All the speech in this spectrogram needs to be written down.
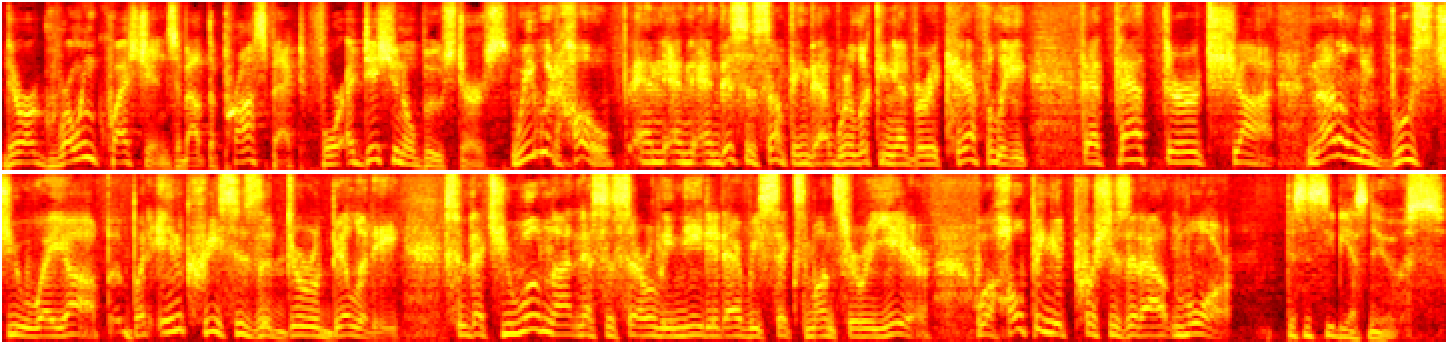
there are growing questions about the prospect for additional boosters. We would hope, and, and, and this is something that we're looking at very carefully, that that third shot not only boosts you way up, but increases the durability so that you will not necessarily need it every six months or a year. We're hoping it pushes it out more. This is CBS News.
